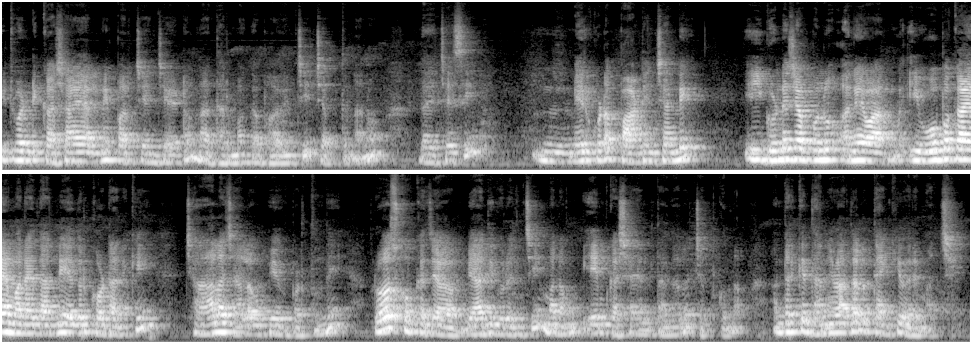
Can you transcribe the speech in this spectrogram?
ఇటువంటి కషాయాల్ని పరిచయం చేయడం నా ధర్మంగా భావించి చెప్తున్నాను. దయచేసి మీరు కూడా పాటించండి. ఈ గుండె జబ్బులు అనే ఈ ఊబకాయం అనే దాన్ని ఎదుర్కోవడానికి చాలా చాలా ఉపయోగపడుతుంది. రోజుకొక జ వ్యాధి గురించి మనం ఏం కషాయాలు తాగాలో చెప్పుకుందాం. అందరికీ ధన్యవాదాలు. Thank you very much.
